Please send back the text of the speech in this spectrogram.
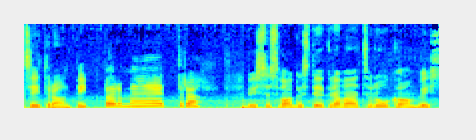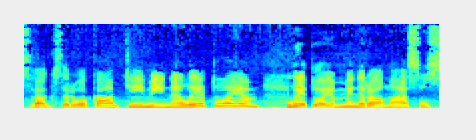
citrona piparmētra Visas vagas tiek ravētas ar rokām. Visas vagas ar rokām, ķīmiju nelietojam. Lietojam minerālu mēslus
